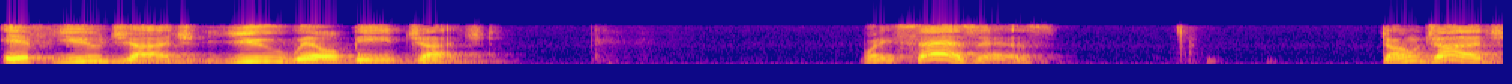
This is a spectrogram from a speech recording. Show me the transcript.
if you judge, you will be judged. What he says is don't judge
